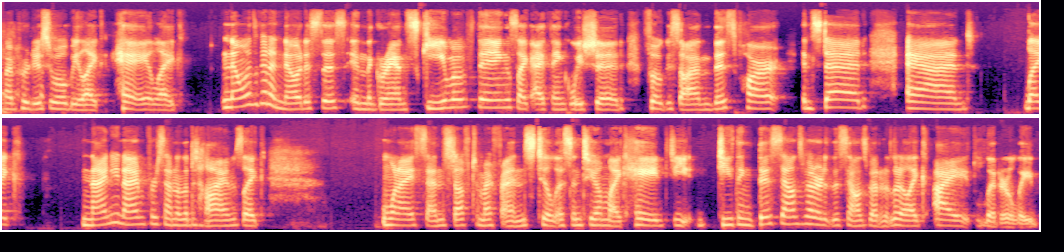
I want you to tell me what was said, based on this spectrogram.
my producer will be like, hey, like no one's gonna notice this in the grand scheme of things. Like I think we should focus on this part instead, and like 99% of the times, like when I send stuff to my friends to listen to, I'm like, hey, do you, do you think this sounds better? Or this sounds better? They're like, I literally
